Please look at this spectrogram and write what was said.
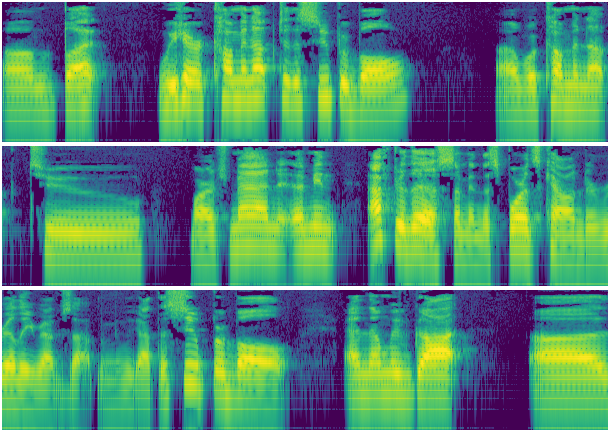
Um, but we are coming up to the Super Bowl. Uh, we're coming up to March Madness. I mean, after this, I mean, the sports calendar really revs up. I mean, we got the Super Bowl, and then we've got uh,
